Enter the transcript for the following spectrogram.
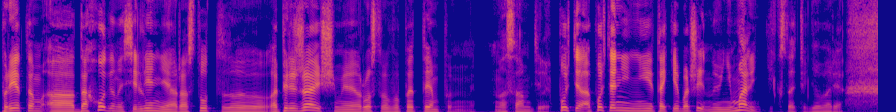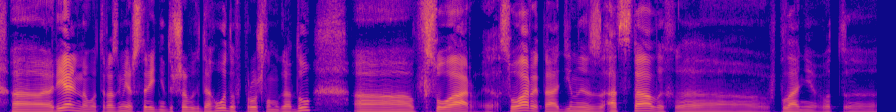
При этом э, доходы населения растут э, опережающими рост ВВП темпами на самом деле. Пусть, а пусть они не такие большие, но и не маленькие, кстати говоря. А, реально вот размер среднедушевых доходов в прошлом году а, в СУАР. Э, СУАР это один из отсталых а, в плане вот, а,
